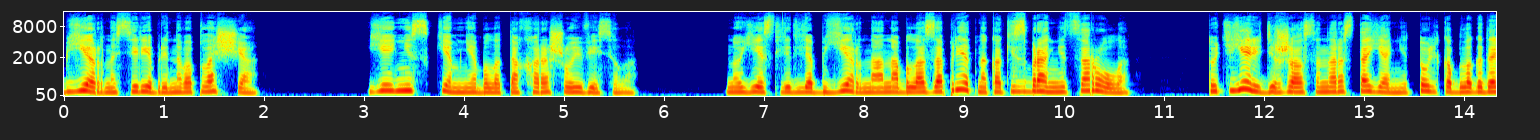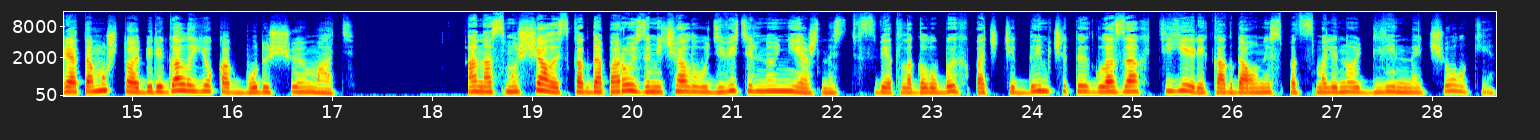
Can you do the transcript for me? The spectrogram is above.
Бьерна серебряного плаща, ей ни с кем не было так хорошо и весело. Но если для Бьерна она была запретна, как избранница Ролла, то Тьерри держался на расстоянии только благодаря тому, что оберегал ее как будущую мать. Она смущалась, когда порой замечала удивительную нежность в светло-голубых, почти дымчатых глазах Тьери, когда он из-под смоляной длинной челки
